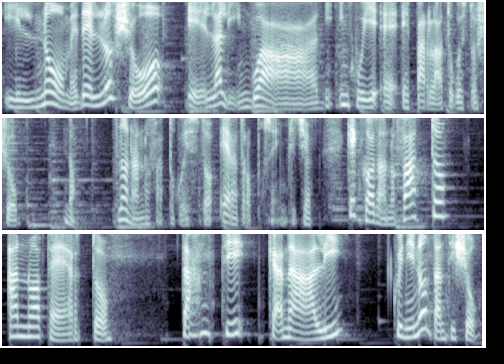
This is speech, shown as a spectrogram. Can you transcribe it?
il nome dello show e la lingua in cui è, è parlato questo show. No, non hanno fatto questo, era troppo semplice. Che cosa hanno fatto? Hanno aperto tanti canali, quindi non tanti show,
